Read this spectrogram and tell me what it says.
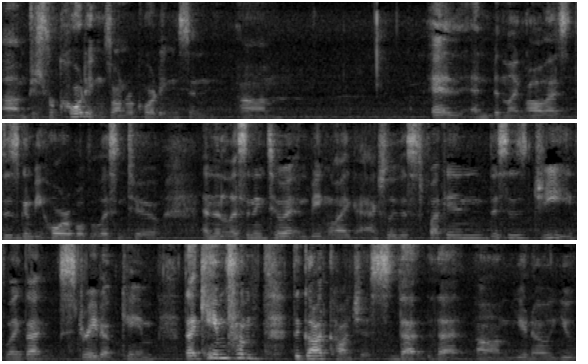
um, just recordings on recordings and um, and and been like, oh, that's this is gonna be horrible to listen to, and then listening to it and being like, actually, this fucking this is G. Like that straight up came that came from the God conscious that that um you know you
